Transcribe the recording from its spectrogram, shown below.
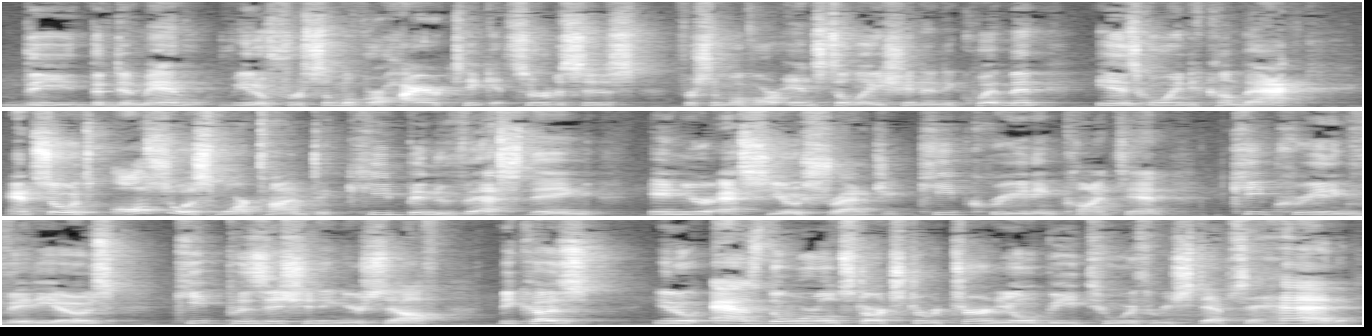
the the demand you know for some of our higher ticket services for some of our installation and equipment is going to come back and so it's also a smart time to keep investing in your SEO strategy keep creating content keep creating videos keep positioning yourself because you know as the world starts to return you'll be two or three steps ahead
